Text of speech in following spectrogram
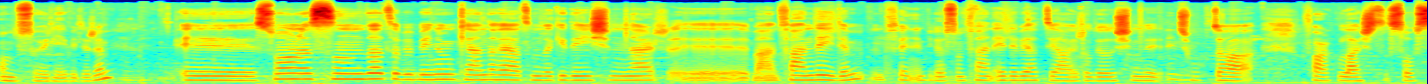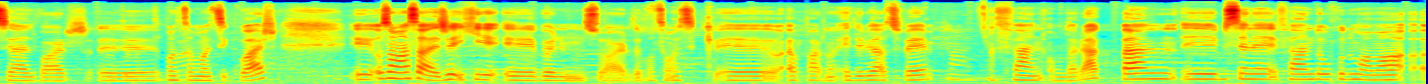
Onu söyleyebilirim. E, sonrasında tabii benim kendi hayatımdaki değişimler, e, ben fendeydim. Fen, biliyorsun fen edebiyat diye ayrılıyordu. Şimdi çok daha farklılaştı. Sosyal var, e, matematik var. E, o zaman sadece iki e, bölümümüz vardı. Matematik, e, pardon edebiyat ve fen olarak. Ben e, bir sene fende okudum ama e,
